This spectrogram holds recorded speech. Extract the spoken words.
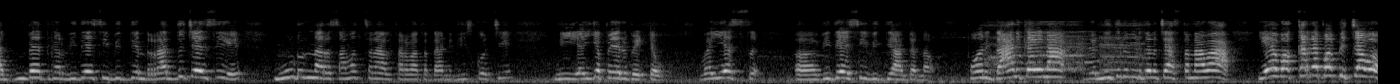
అంబేద్కర్ విదేశీ విద్యను రద్దు చేసి మూడున్నర సంవత్సరాల తర్వాత దాన్ని తీసుకొచ్చి నీ అయ్య పేరు పెట్టావు. వైఎస్ విదేశీ విద్య అంటున్నావు. పోని దానికైనా నిధులు విడుదల చేస్తున్నావా? ఏ ఒక్కరినే పంపించావో?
